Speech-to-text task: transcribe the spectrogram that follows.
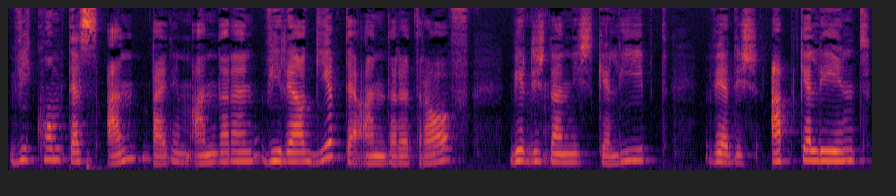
Wie kommt es an bei dem anderen? Wie reagiert der andere drauf? Werde ich dann nicht geliebt? Werde ich abgelehnt?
